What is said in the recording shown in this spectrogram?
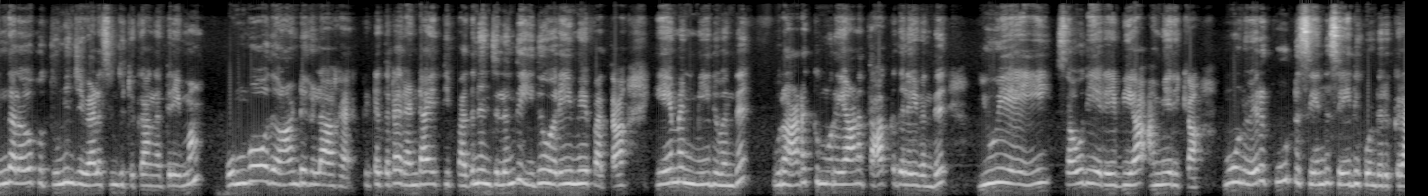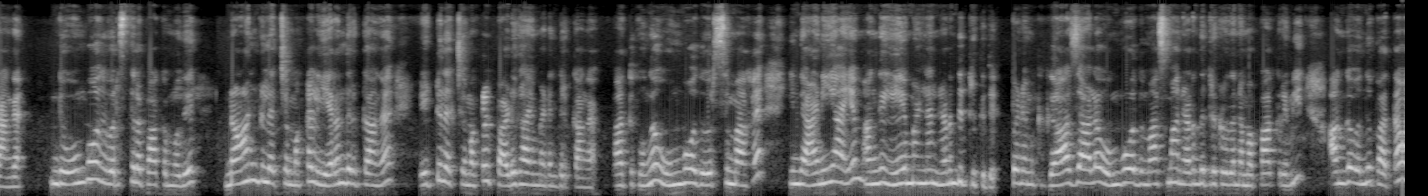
எந்த அளவுக்கு துணிஞ்சு வேலை செஞ்சுட்டு இருக்காங்க தெரியுமா? ஒன்பது ஆண்டுகளாக கிட்டத்தட்ட ரெண்டாயிரத்தி பதினஞ்சுல இருந்து இதுவரையுமே பார்த்தா ஏமன் மீது வந்து ஒரு அடக்குமுறையான தாக்குதலை வந்து யுஏஇ சவுதி அரேபியா அமெரிக்கா மூணு பேரும் கூட்டு சேர்ந்து செய்து கொண்டிருக்கிறாங்க. இந்த ஒன்பது வருஷத்துல பார்க்கும்போது நான்கு லட்சம் மக்கள் இறந்திருக்காங்க எட்டு லட்சம் மக்கள் படுகாயமடைந்திருக்காங்க. பாத்துக்கோங்க ஒன்பது வருஷமாக இந்த அநியாயம் அங்க ஏமன்ல நடந்துட்டு இருக்குது இப்ப நமக்கு காசால ஒன்பது மாசமா நடந்துட்டு இருக்கிறத நம்ம பாக்குறோமே அங்க வந்து பார்த்தா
